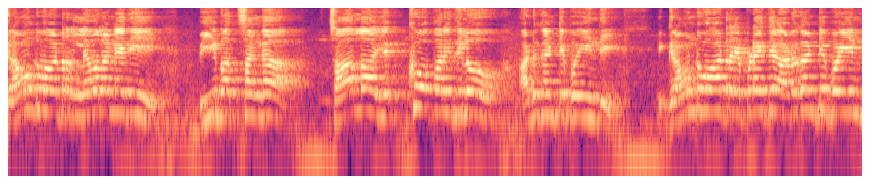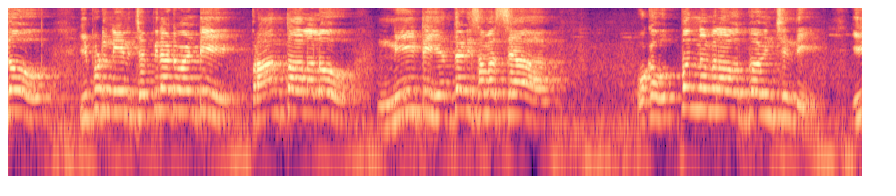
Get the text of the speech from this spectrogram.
గ్రౌండ్ వాటర్ లెవెల్ అనేది బీభత్సంగా చాలా ఎక్కువ పరిధిలో అడుగంటిపోయింది. ఈ గ్రౌండ్ వాటర్ ఎప్పుడైతే అడుగంటిపోయిందో ఇప్పుడు నేను చెప్పినటువంటి ప్రాంతాలలో నీటి ఎద్దడి సమస్య ఒక ఉత్పన్నంలా ఉద్భవించింది. ఈ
